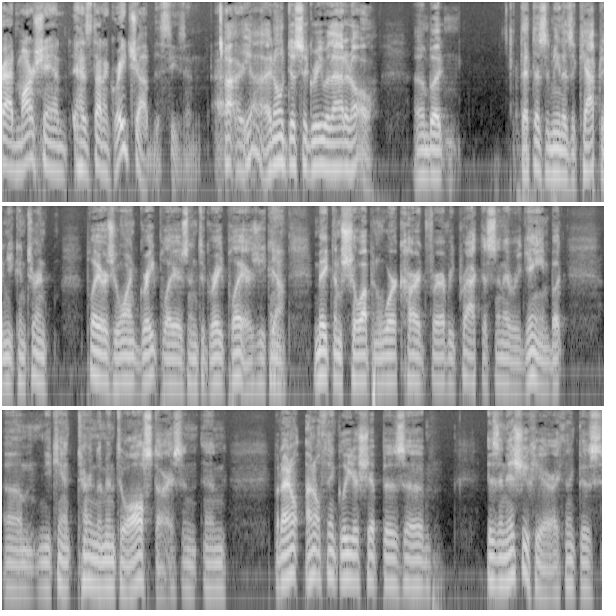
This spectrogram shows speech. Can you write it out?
Brad Marchand has done a great job this season. Uh, yeah, I don't disagree with that at all. Um, but that doesn't mean as a captain you can turn players who aren't great players into great players. You can Yeah. make them show up and work hard for every practice and every game, but um, you can't turn them into all stars. And, and but I don't I don't think leadership is a, is an issue here. I think there's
